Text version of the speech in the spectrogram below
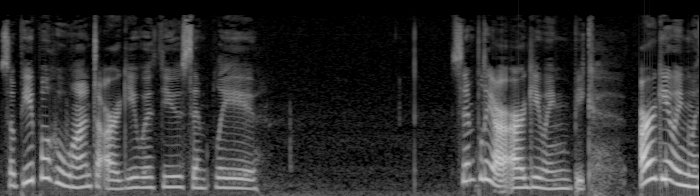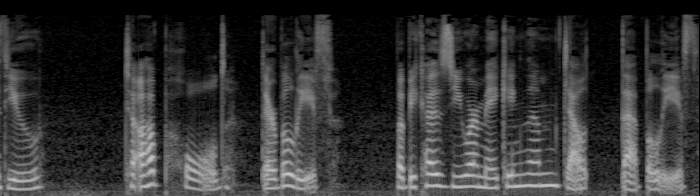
So people who want to argue with you simply simply are arguing bec- arguing with you to uphold their belief but because you are making them doubt that belief.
